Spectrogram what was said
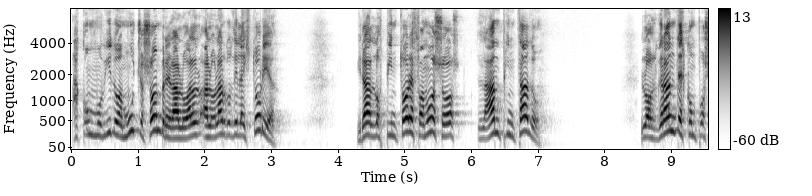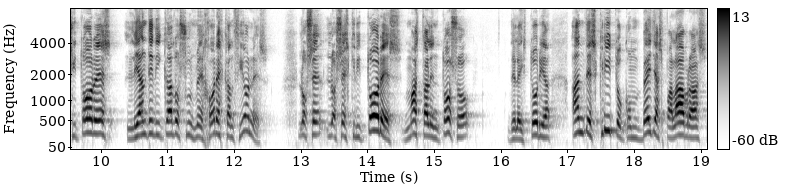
ha conmovido a muchos hombres a lo, largo de la historia. Mirad, los pintores famosos la han pintado. Los grandes compositores le han dedicado sus mejores canciones. Los, los escritores más talentosos de la historia han descrito con bellas palabras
